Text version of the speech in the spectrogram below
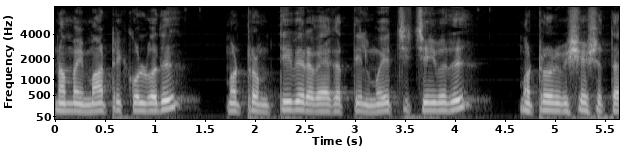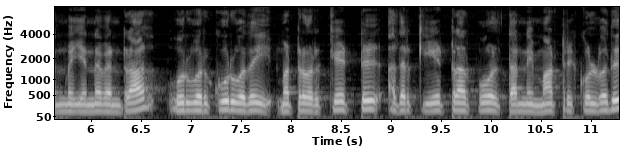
நம்மை மாற்றிக்கொள்வது மற்றும் தீவிர வேகத்தில் முயற்சி செய்வது மற்றொரு விசேஷத்தன்மை என்னவென்றால் ஒருவர் கூறுவதை மற்றவர் கேட்டு அதற்கு ஏற்றாற்போல் தன்னை மாற்றிக்கொள்வது.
